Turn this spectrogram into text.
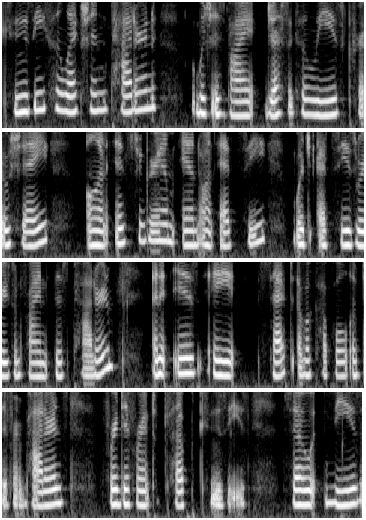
Cozy Collection pattern, which is by Jessica Lee's Crochet on Instagram and on Etsy, which Etsy is where you can find this pattern. And it is a set of a couple of different patterns for different cup koozies. So these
